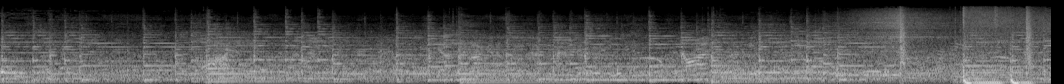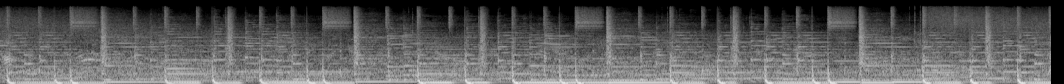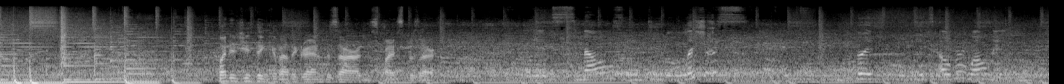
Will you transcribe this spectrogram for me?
What did you think about the Grand Bazaar and the Spice Bazaar? It smells delicious, but it's overwhelming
